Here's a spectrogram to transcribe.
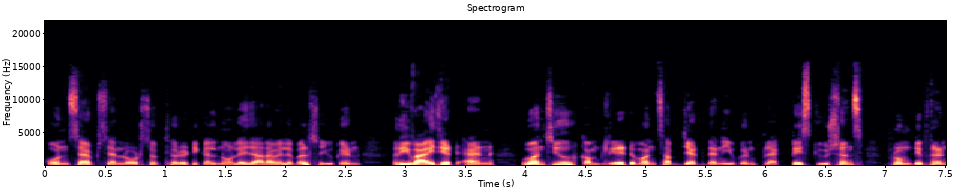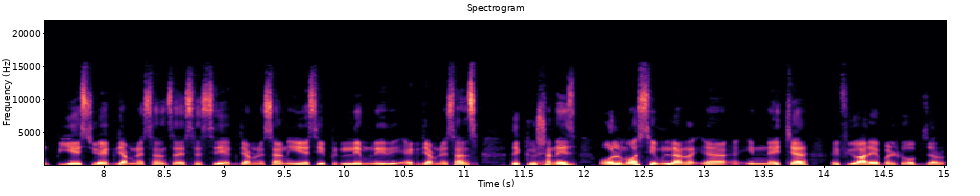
concepts and lots of theoretical knowledge are available. So you can revise it and once you complete one subject then you can practice questions from different PSU examinations, SSC examination, ESE preliminary examinations. The question is almost similar uh, in nature if you are able to observe.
